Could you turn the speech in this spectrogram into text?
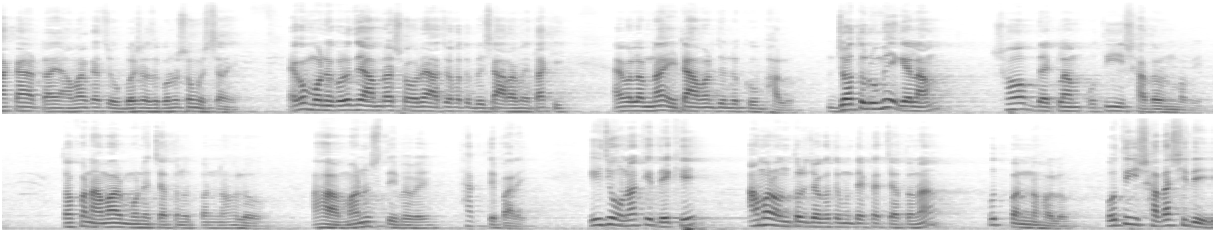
থাকাটায় আমার কাছে অভ্যাস আছে, কোনো সমস্যা নেই। এখন মনে করে যে, আমরা শহরে আছো হয়তো বেশি আরামে থাকি। আমি বললাম, না, এটা আমার জন্য খুব ভালো। যত রুমে গেলাম, সব দেখলাম অতি সাধারণভাবে। তখন আমার মনে চেতন উৎপন্ন হলো, আহা, মানুষ তো এইভাবে থাকতে পারে। এই যে ওনাকে দেখে আমার অন্তর্জগতের মধ্যে একটা চেতনা উৎপন্ন হলো, অতি সাদাসিদে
